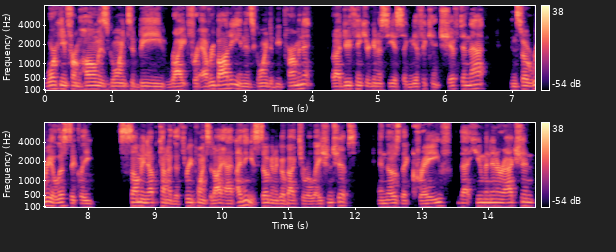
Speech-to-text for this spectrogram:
working from home is going to be right for everybody and it's going to be permanent, but I do think you're going to see a significant shift in that. And so realistically, summing up kind of the three points that I had, I think it's still going to go back to relationships and those that crave that human interaction.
